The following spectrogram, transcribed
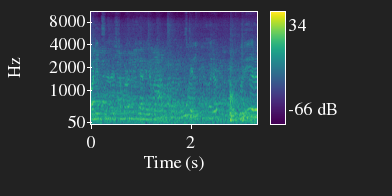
ഓഡിയൻസിന് ഇഷ്ടപ്പെടുന്ന സ്റ്റിൽ ഒരു പുതിയൊരു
